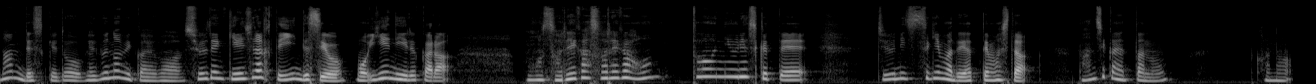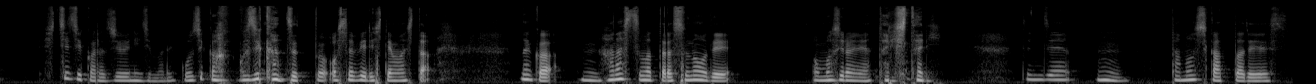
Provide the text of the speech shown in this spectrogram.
なんですけどウェブ飲み会は終電気にしなくていいんですよ。もう家にいるから。もうそれがそれが本当に嬉しくて。12時過ぎまでやってました。何時間やったの？かな。7時から12時まで。5時間。5時間ずっとおしゃべりしてました。なんか、うん、話詰まったらスノーで面白いのやったりしたり。全然うん楽しかったです。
